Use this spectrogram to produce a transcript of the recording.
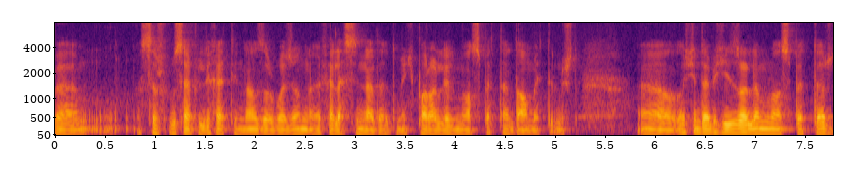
və sırf bu səfirlik xəttindən Azərbaycan Fələstinlə də demək paralel münasibətlər davam etdirmişdi. Lakin təbii ki, İsraillə münasibətlər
